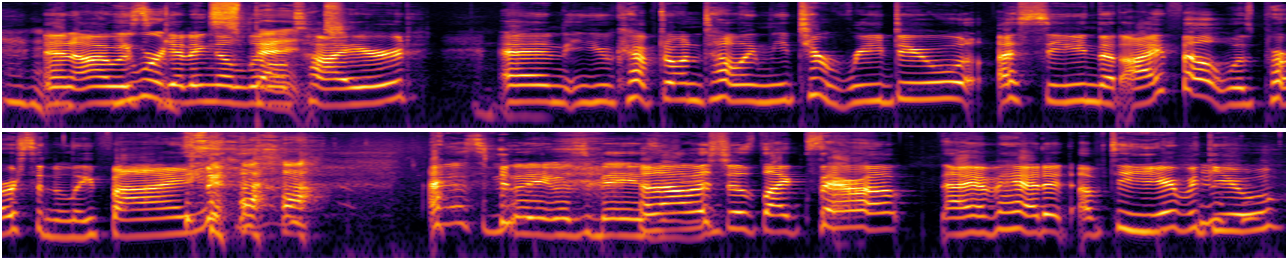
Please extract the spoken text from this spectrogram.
and I was were getting a little tired. and you kept on telling me to redo a scene that I felt was personally fine. That's great. It was amazing. and I was just like, Sarah, I have had it up to here with you.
